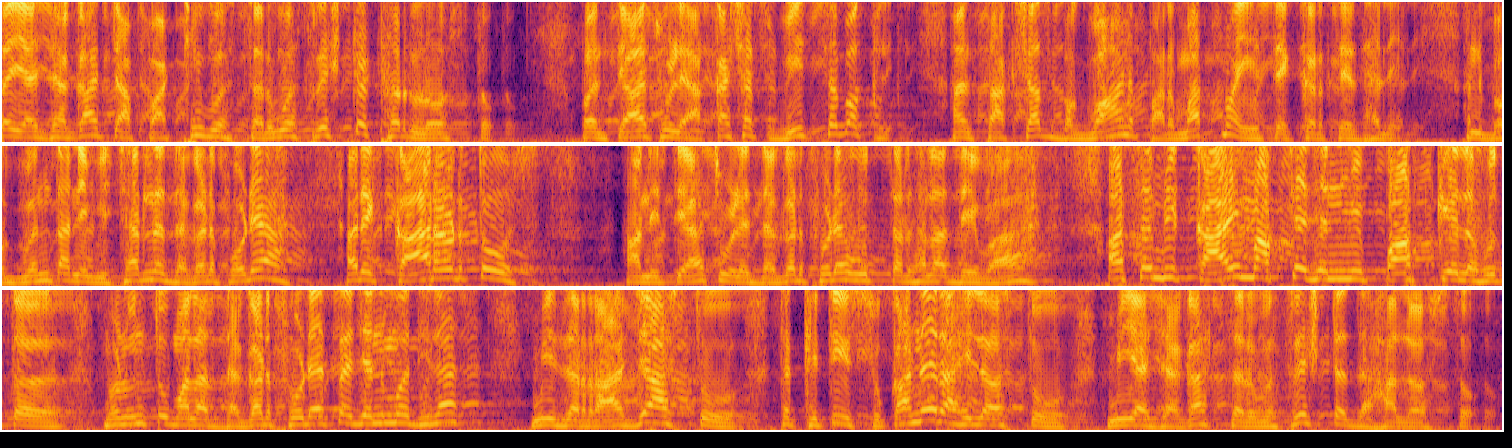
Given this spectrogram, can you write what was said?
तर या जगाच्या पाठीवर सर्वश्रेष्ठ ठरलो असतो. पण त्याच वेळी आकाशात वीज चमकली आणि साक्षात भगवान परमात्मा येते करते झाले. आणि भगवंताने विचारलं दगडफोड्या अरे का रडतोस? आणि त्याच वेळे दगडफोड्या उत्तर झाला देवा असं मी काय मागच्या जन्मी पाप केलं होतं? म्हणून तू मला दगडफोड्याचा जन्म दिलास? मी जर राजा असतो तर किती सुखाने राहिलो असतो. मी या जगात सर्वश्रेष्ठ झालो असतो.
